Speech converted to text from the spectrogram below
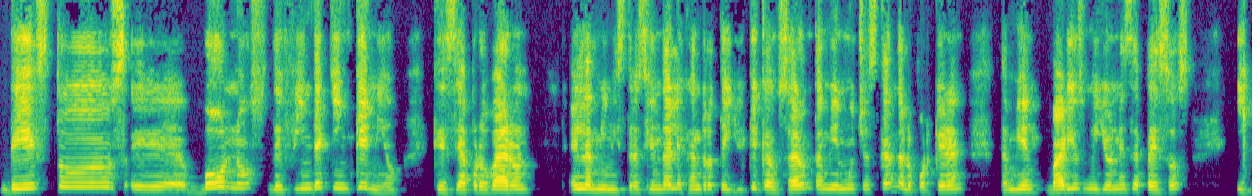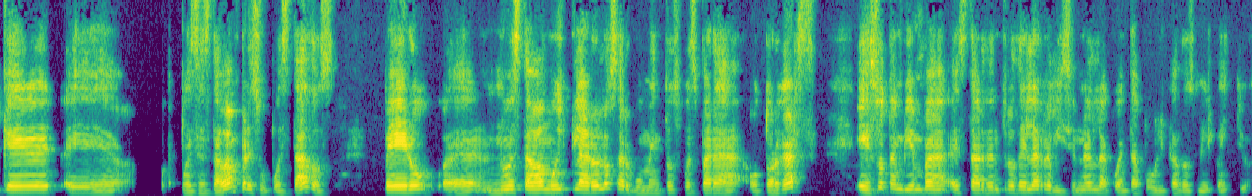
de estos eh, bonos de fin de quinquenio que se aprobaron en la administración de Alejandro Tello y que causaron también mucho escándalo porque eran también varios millones de pesos y que eh, pues estaban presupuestados, pero eh, no estaba muy claro los argumentos pues para otorgarse. Eso también va a estar dentro de la revisión de la cuenta pública 2021.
